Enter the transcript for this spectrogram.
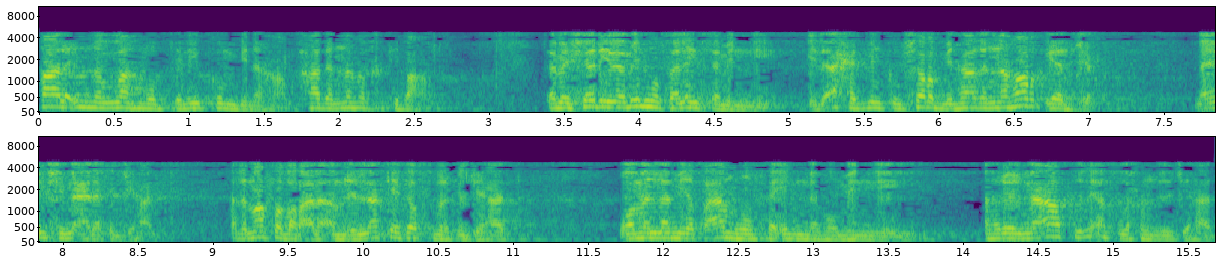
قال إن الله مبتليكم بنهر. هذا النهر اختبار. فمن شرب منه فليس مني. إذا أحد منكم شرب من هذا النهر يرجع. ما يمشي معنا في الجهاد. هذا ما صبر على أمر الله كيف يصبر في الجهاد؟ ومن لم يطعمه فإنه مني. أهل المعاصي لا يصلحون للجهاد.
